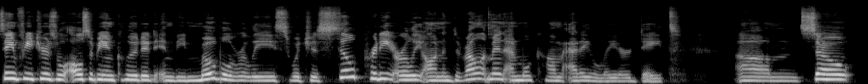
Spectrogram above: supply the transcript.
Same features will also be included in the mobile release, which is still pretty early on in development and will come at a later date. Um, so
